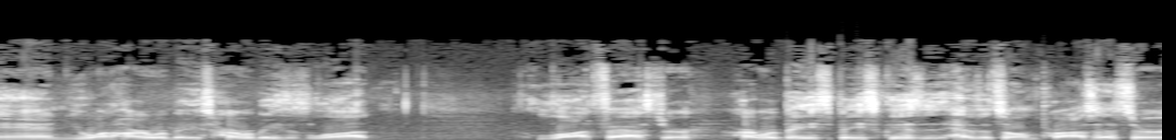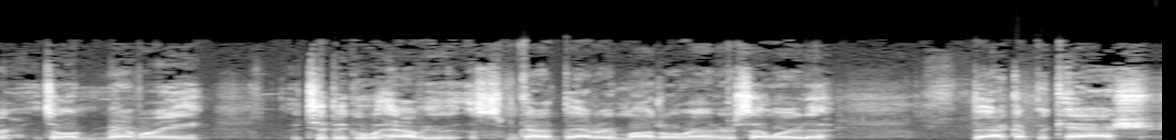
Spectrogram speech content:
And you want hardware-based. Hardware-based is a lot, a lot faster. Hardware-based basically has its own processor, its own memory, we typically would have some kind of battery module around here somewhere to back up the cache.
